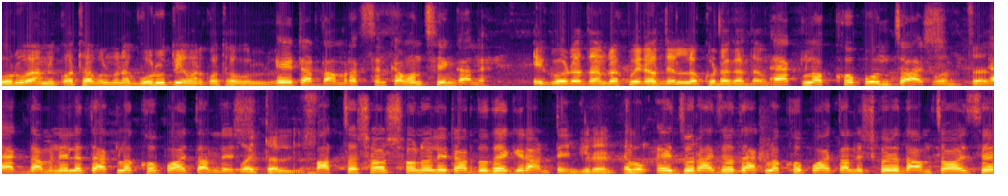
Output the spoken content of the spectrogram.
গরু, আমি কথা বলব না গরুতেই আমার কথা বলব। এটার দাম রাখছেন কেমন? সিঙ্গালে। এই গরুটা আমরা পেরাও দেড় লক্ষ টাকা দাম। এক লক্ষ পঞ্চাশ। এক দামে নিলে তো এক লক্ষ পঁয়তাল্লিশ। পঁয়তাল্লিশ। বাচ্চা সহ ষোলো লিটার দুধের গ্যারান্টি। এবং এই জোড়ায় যেহেতু এক লক্ষ পঁয়তাল্লিশ করে দাম চাওয়া হয়েছে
